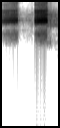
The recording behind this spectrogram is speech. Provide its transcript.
you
